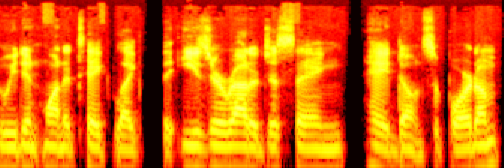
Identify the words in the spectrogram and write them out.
we didn't want to take like the easier route of just saying, "Hey, don't support them,"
